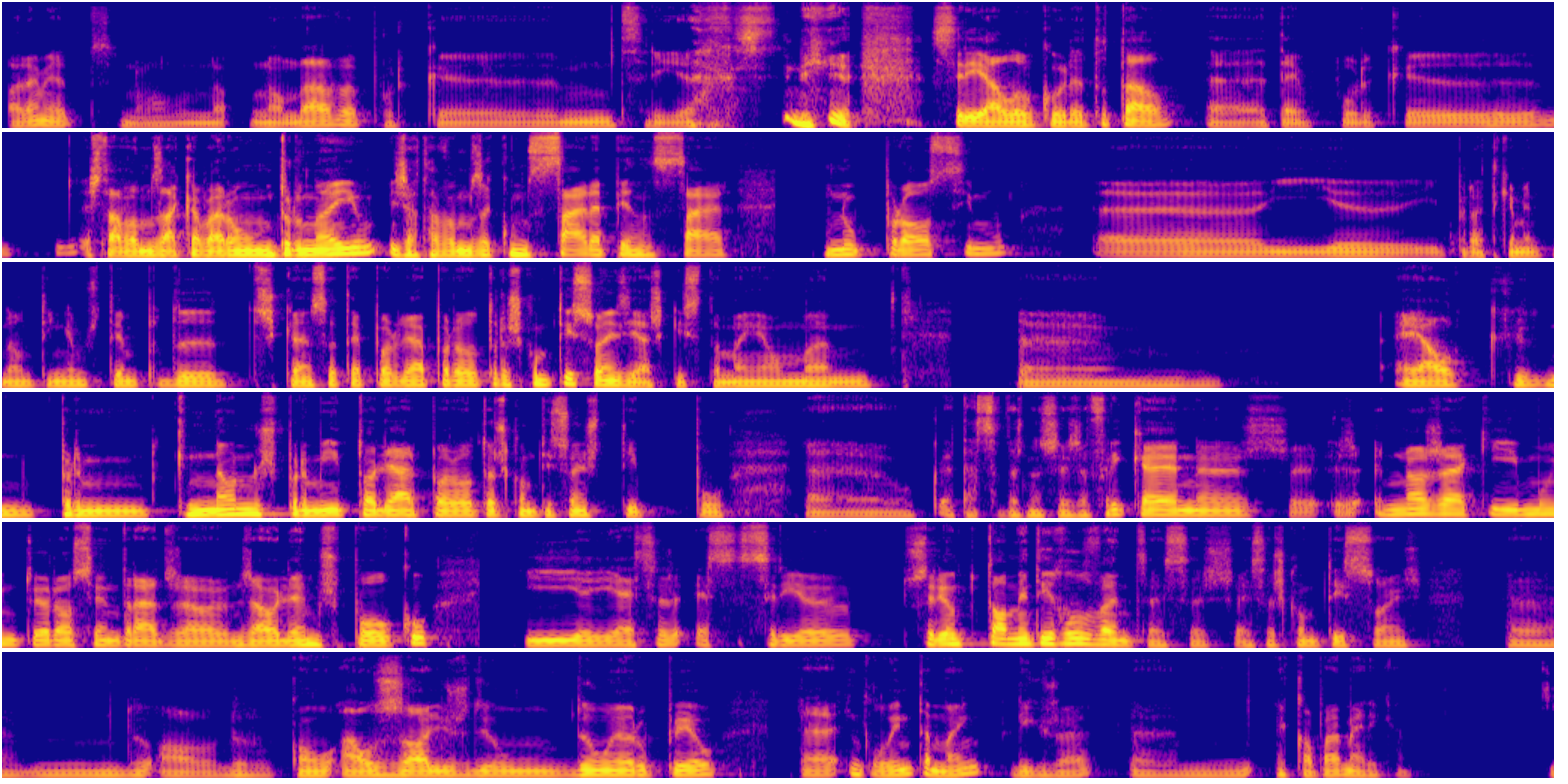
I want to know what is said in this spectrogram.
Claramente, não, não, não dava porque hum, seria, seria, seria a loucura total, uh, até porque estávamos a acabar um torneio e já estávamos a começar a pensar no próximo Uh, e, eh, e, praticamente não tínhamos tempo de descanso até para olhar para outras competições e acho que isso também é uma uh, é algo que, que não nos permite olhar para outras competições tipo uh, a Taça das Nações Africanas nós já aqui muito eurocentrados já, já olhamos pouco e, essa, essa seria, seriam totalmente irrelevantes essas, essas competições do, ao, do, com, aos olhos de um, de um europeu uh, incluindo também, digo já, a Copa América.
